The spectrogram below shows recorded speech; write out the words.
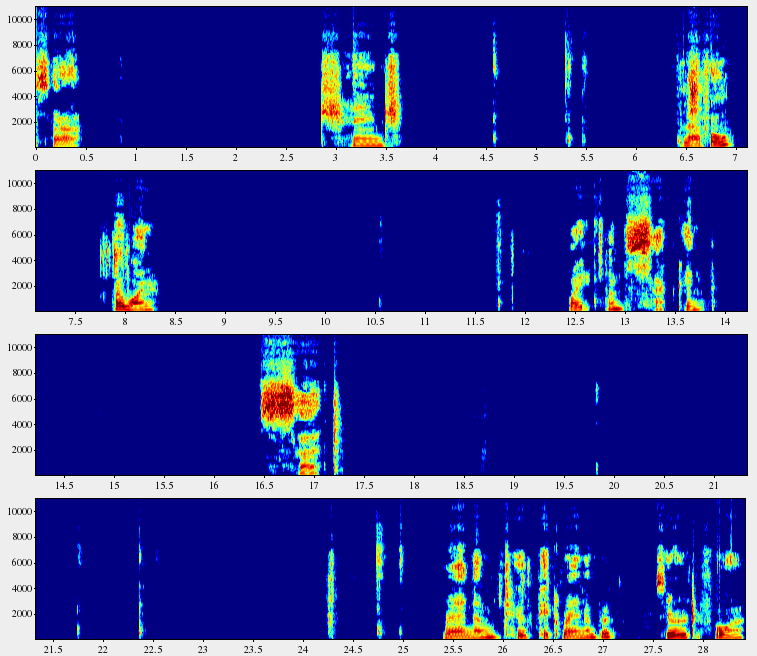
So change level by one. Wait one second. Set random to pick random 0 to 4.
